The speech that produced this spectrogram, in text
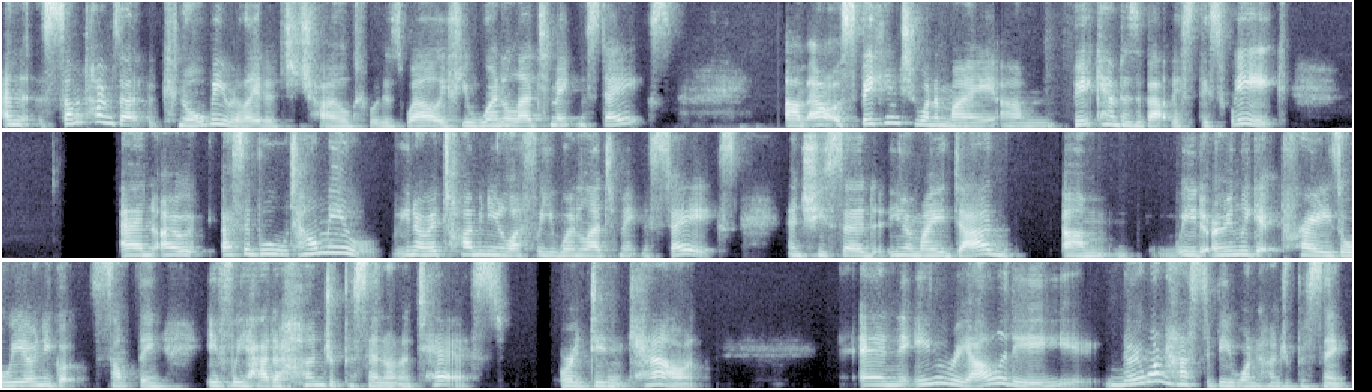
And sometimes that can all be related to childhood as well. If you weren't allowed to make mistakes. Um, I was speaking to one of my um, boot campers about this this week, and I, I said, well, tell me, you know, a time in your life where you weren't allowed to make mistakes. And she said, you know, my dad, um, we'd only get praise or we only got something if we had 100% on a test or it didn't count. And in reality, no one has to be 100%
